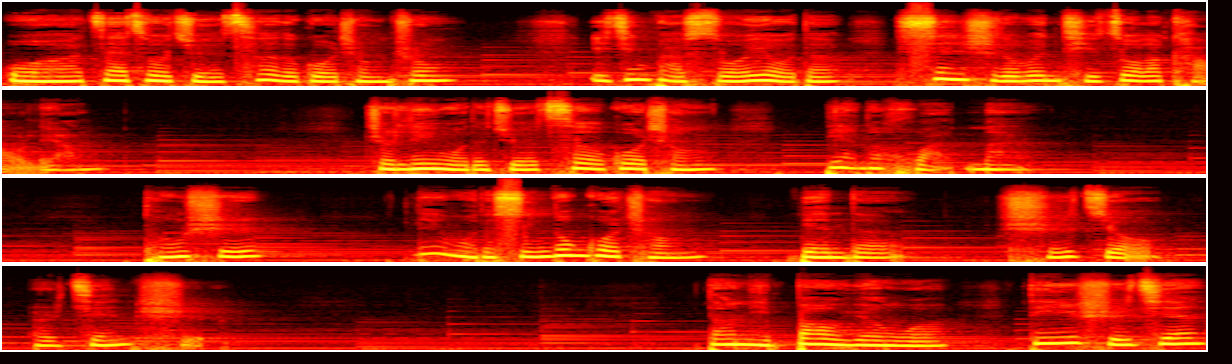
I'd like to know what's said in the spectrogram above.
我在做决策的过程中，已经把所有的现实的问题做了考量。这令我的决策过程变得缓慢，同时令我的行动过程变得持久而坚持。当你抱怨我第一时间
